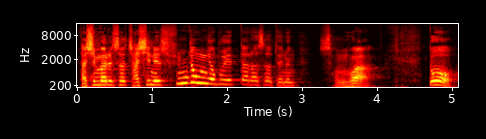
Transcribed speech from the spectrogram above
다시 말해서 자신의 순종 여부에 따라서 되는 성화, 또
